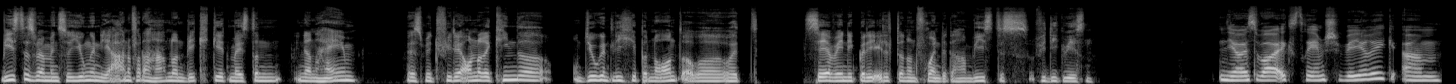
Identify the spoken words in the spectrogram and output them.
Wie ist das, wenn man in so jungen Jahren von daheim dann weggeht? Man ist dann in einem Heim, man ist mit vielen anderen Kindern und Jugendlichen benannt, aber halt sehr wenig bei den Eltern und Freunden daheim. Wie ist das für die gewesen? Ja, es war extrem schwierig. Ähm,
